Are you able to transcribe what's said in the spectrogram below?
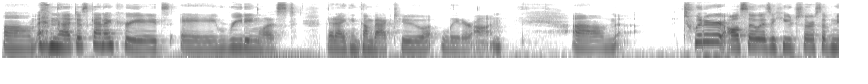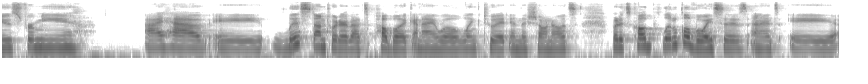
um, and that just kind of creates a reading list that I can come back to later on. Um, Twitter also is a huge source of news for me. I have a list on Twitter that's public and I will link to it in the show notes, but it's called Political Voices and it's a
